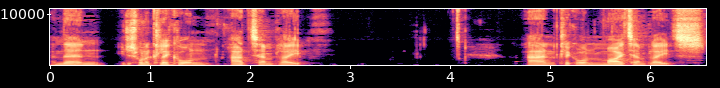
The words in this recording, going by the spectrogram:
And then you just want to click on add template and click on my templates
